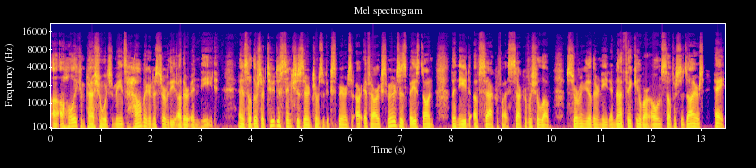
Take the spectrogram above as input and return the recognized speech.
a holy compassion, which means how am I going to serve the other in need? And so there's are two distinctions there in terms of experience. Our, if our experience is based on the need of sacrifice, sacrificial love, serving the other in need, and not thinking of our own selfish desires, hey,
